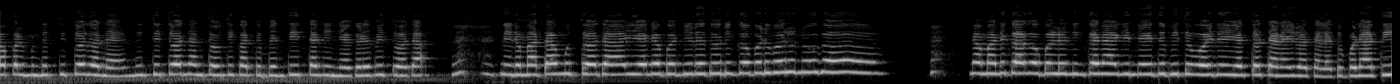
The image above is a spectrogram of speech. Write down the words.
ಲೋಪಲ್ ಮುಂದೆ ತಿತ್ತೋದಲೆ ನೀ ನನ್ನ ನನ್ ತೋತಿ ಕತ್ತು ಬೆಂತಿ ಇತ್ತ ನಿನ್ನ ಎಗಡೆ ಬಿತ್ತೋದ ನಿನ್ನ ಮಠ ಮುತ್ತೋದ ಏನೇ ಬಂದಿರೋದು ನಿಂಗ ಬಡವರು ನೋಗ ನಮ್ಮ ಮನೆಗಾಗ ಬಳ್ಳು ನಿಂಕನಾಗಿ ನೇದು ಬಿತ್ತು ಹೋಯ್ದೆ ಎತ್ತ ತನ ಇರೋ ತಲೆ ತುಪ್ಪನಾತಿ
